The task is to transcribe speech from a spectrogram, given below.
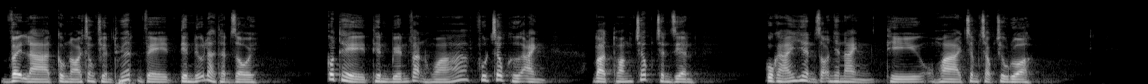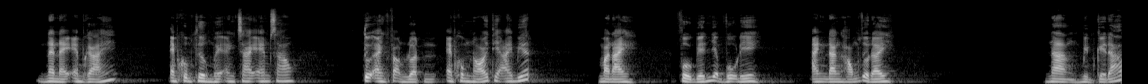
Vậy là câu nói trong truyền thuyết về tiên nữ là thật rồi. Có thể thiên biến vạn hóa, phút chốc hư ảnh và thoáng chốc chân diện. Cô gái hiện rõ nhân ảnh thì hòa châm chọc trêu đùa. Này này em gái, em không thương mấy anh trai em sao? Tụi anh phạm luật em không nói thì ai biết. Mà này, phổ biến nhiệm vụ đi, anh đang hóng rồi đây. Nàng mỉm cười đáp.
